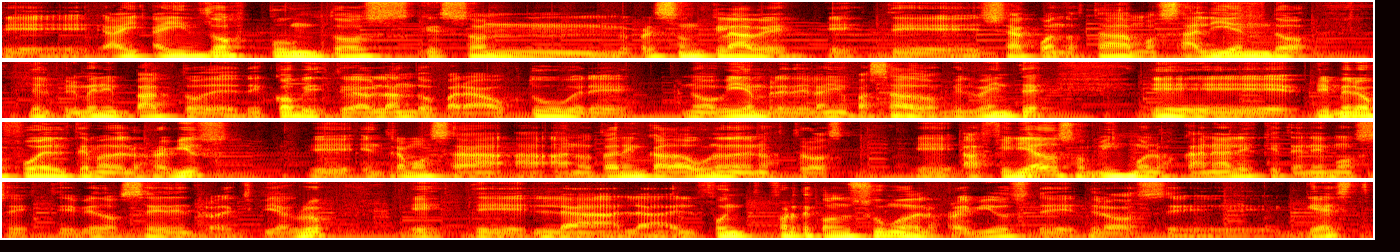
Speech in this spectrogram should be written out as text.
Eh, hay, dos puntos que son, me parece son clave este, ya cuando estábamos saliendo del primer impacto de, COVID, estoy hablando para octubre, noviembre del año pasado, 2020. Eh, primero fue el tema de los reviews. Eh, entramos a anotar en cada uno de nuestros afiliados o mismo los canales que tenemos este, B2C dentro de Expedia Group, este, el fuerte consumo de los reviews de, los eh, guests,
